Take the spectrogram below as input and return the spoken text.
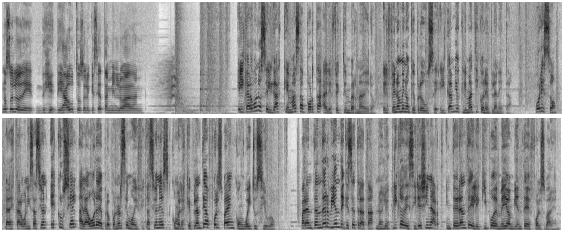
no solo de, de autos o lo que sea, también lo hagan. El carbono es el gas que más aporta al efecto invernadero, el fenómeno que produce el cambio climático en el planeta. Por eso, la descarbonización es crucial a la hora de proponerse modificaciones como las que plantea Volkswagen con Way to Zero. Para entender bien de qué se trata, nos lo explica Desiree Ginart, integrante del equipo de medio ambiente de Volkswagen.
